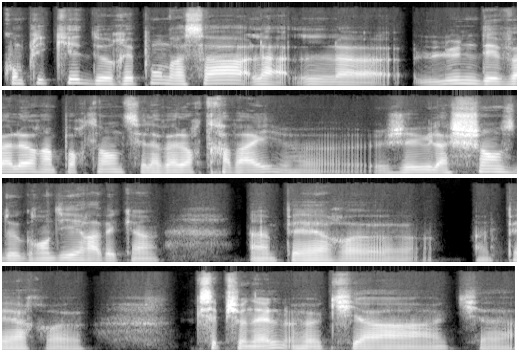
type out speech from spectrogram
Compliqué de répondre à ça. L'une des valeurs importantes, c'est la valeur travail. Euh, j'ai eu la chance de grandir avec un, père, euh, euh, exceptionnel qui a, qui a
